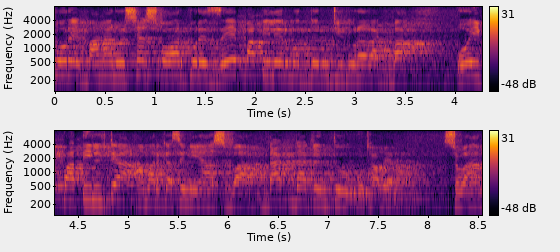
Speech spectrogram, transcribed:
পরে, বানানো শেষ হওয়ার পরে যে পাতিলের মধ্যে রুটি রুটিগুলো রাখবা, ওই পাতিলটা আমার কাছে নিয়ে আসবা, ডাকনা কিন্তু উঠাবে না। সুবাহান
